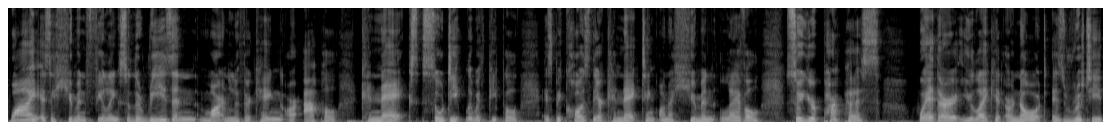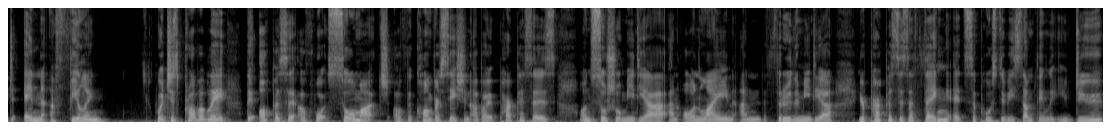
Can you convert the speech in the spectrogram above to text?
why is a human feeling. So, the reason Martin Luther King or Apple connects so deeply with people is because they're connecting on a human level. So, your purpose, whether you like it or not, is rooted in a feeling which is probably the opposite of what so much of the conversation about purpose is on social media and online and through the media. Your purpose is a thing, it's supposed to be something that you do.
